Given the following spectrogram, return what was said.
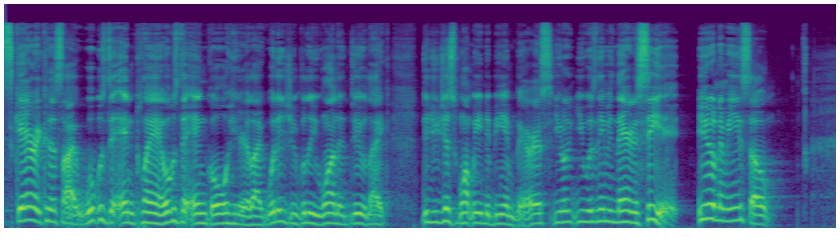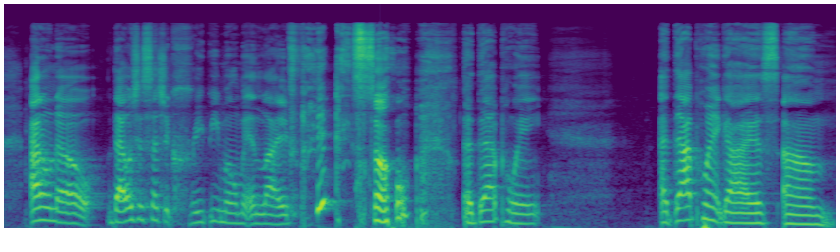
scary because it's like, what was the end plan? What was the end goal here? Like, what did you really want to do? Like, did you just want me to be embarrassed? You you wasn't even there to see it. You know what I mean? So, I don't know. That was just such a creepy moment in life. so, at that point, at that point, guys, um,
